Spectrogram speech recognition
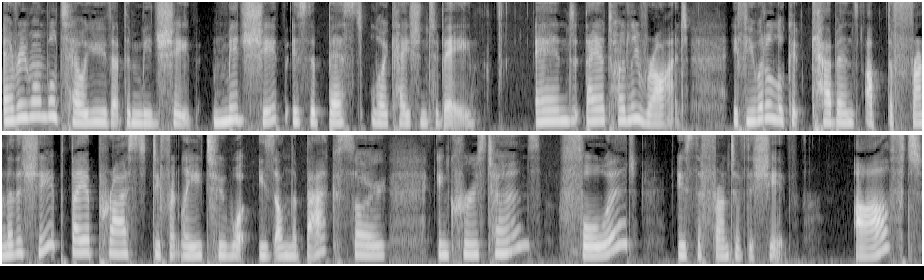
everyone will tell you that the midship midship is the best location to be. And they are totally right. If you were to look at cabins up the front of the ship, they are priced differently to what is on the back. So, in cruise terms, forward is the front of the ship, aft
